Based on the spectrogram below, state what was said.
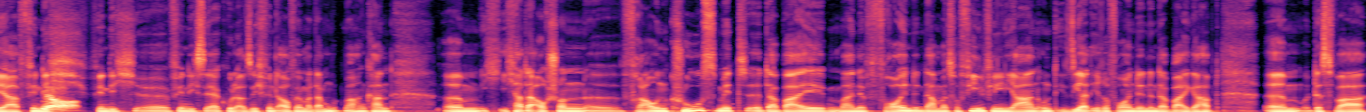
Ja, finde ja. ich, finde ich, äh, finde ich sehr cool. Also ich finde auch, wenn man da Mut machen kann. Ähm, ich, ich hatte auch schon äh, Frauen-Crews mit äh, dabei, meine Freundin damals vor vielen, vielen Jahren und sie hat ihre Freundinnen dabei gehabt. Ähm, das war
